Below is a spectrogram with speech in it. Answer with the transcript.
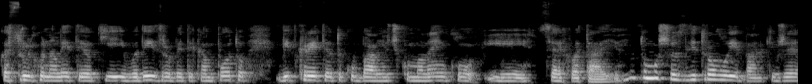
каструльку налити тієї води і зробити компоту, відкрити таку баночку маленьку, і це вистачає. Ну, тому що з літрової банки вже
